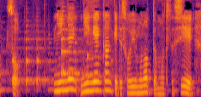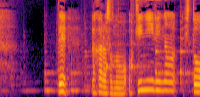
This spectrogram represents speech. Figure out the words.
うん。そう。人間人間関係ってそういうものって思ってたしでだからそのお気に入りの人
